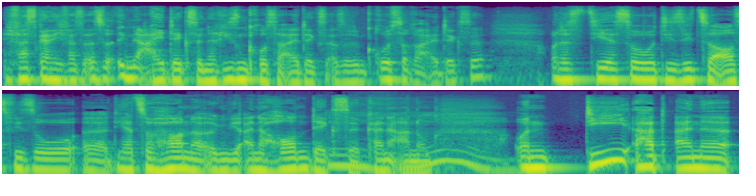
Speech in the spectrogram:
ich weiß gar nicht was, also irgendeine Eidechse, eine riesengroße Eidechse, also eine größere Eidechse. Und das Tier ist so, die sieht so aus wie so, äh, die hat so Hörner irgendwie, eine Horndechse, mhm. keine Ahnung. Und die hat eine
